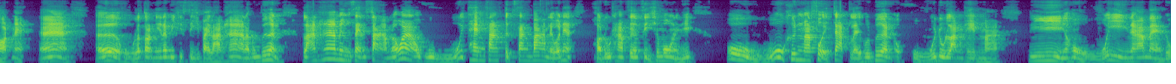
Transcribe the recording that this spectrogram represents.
ล็อตเนี่ยอ่าเออโหแล้วตอนนี้นะ BTC ไปล้านห้าแล้วเพื่อนๆล้านห้าหนึ่งแสนสามแล้วว่าโอ้โหแทงสร้างตึกสร้างบ้านเลยวะเนี่ย ขอดูไทม์เฟรมสี่ชั่วโมงหน่อยดิโอ้โหขึ้นมาสวยจัดเลยเพื่อนๆโอ้โหดูรันเทนมา นี่โอ้โหนะครับแหมดู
